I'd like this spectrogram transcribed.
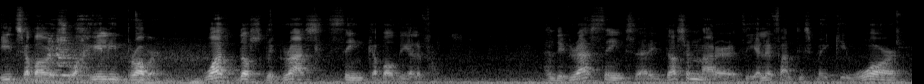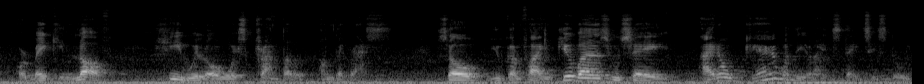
It's about a Swahili proverb. What does the grass think about the elephant? And the grass thinks that it doesn't matter if the elephant is making war or making love, he will always trample on the grass. So you can find Cubans who say, I don't care what the United States is doing.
